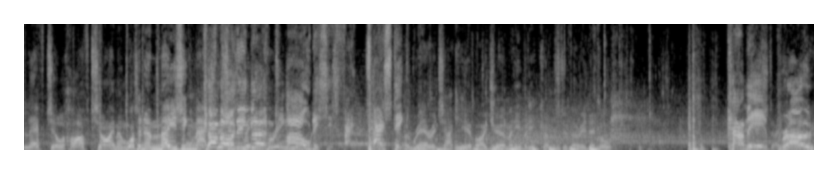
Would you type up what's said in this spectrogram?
left till half-time, and what an amazing match Come this on, has been England! for oh, England. Oh, this is fantastic! A rare attack here by Germany, but it comes to very little. Come here, bro.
